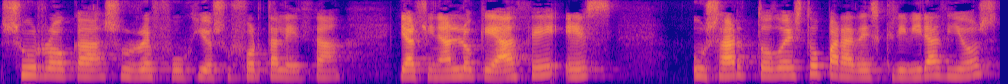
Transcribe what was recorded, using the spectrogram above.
su roca, su refugio, su fortaleza. Y al final lo que hace es usar todo esto para describir a Dios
